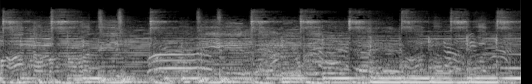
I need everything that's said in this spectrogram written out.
माता भगवती माता भगवती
